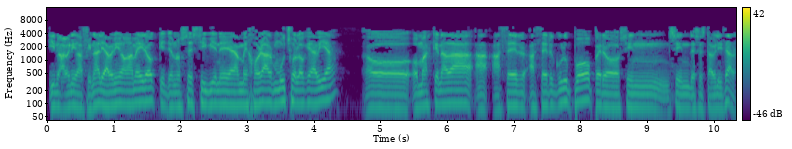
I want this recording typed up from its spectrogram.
y no ha venido al final, y ha venido Gameiro, que yo no sé si viene a mejorar mucho lo que había, o, más que nada a, hacer, hacer grupo, pero sin, sin desestabilizar.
